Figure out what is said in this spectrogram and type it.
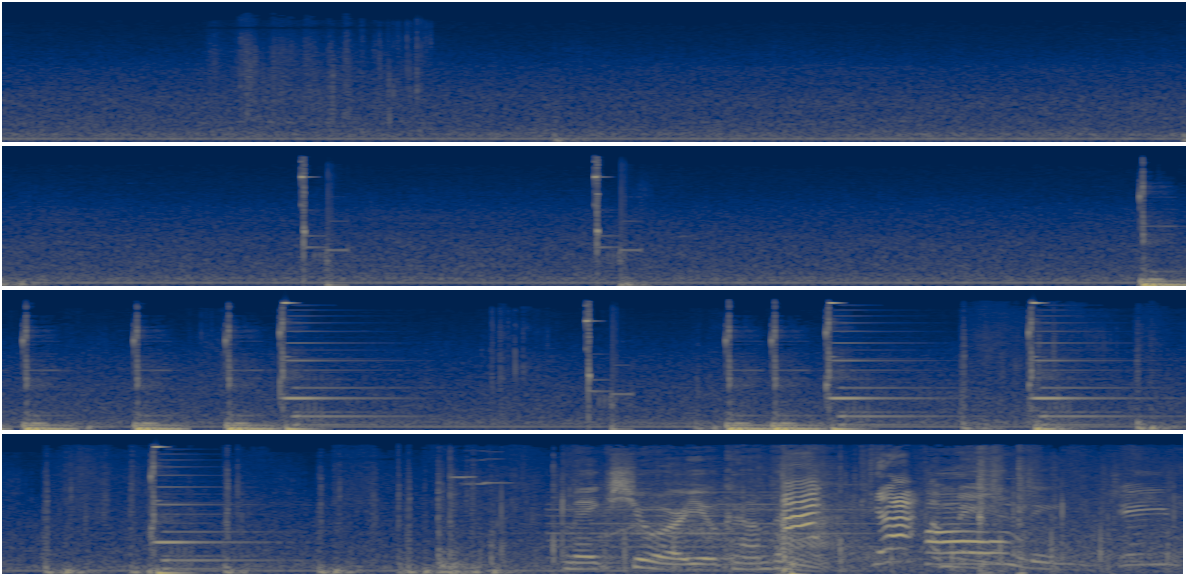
Make sure you come back. Got me. Jesus.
